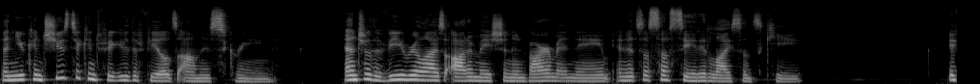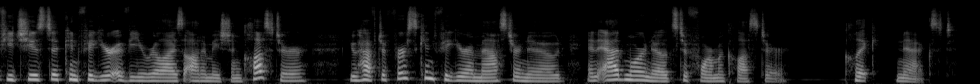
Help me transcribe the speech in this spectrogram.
then you can choose to configure the fields on this screen. Enter the vRealize Automation environment name and its associated license key. If you choose to configure a vRealize Automation cluster, you have to first configure a master node and add more nodes to form a cluster. Click Next.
